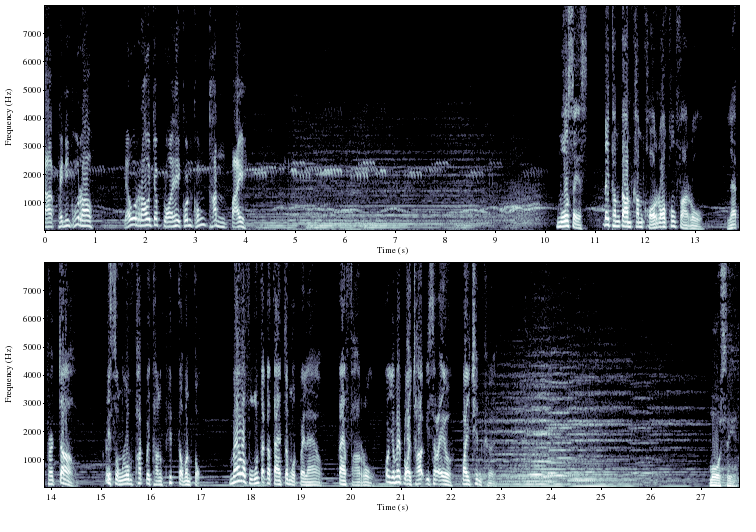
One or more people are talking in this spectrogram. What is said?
จากแผ่นดินของเรา แล้วเราจะปล่อยให้คนของท่านไป โมเสสได้ทำตามคำขอร้องของฟาโรห์และพระเจ้าได้ส่งลมพัดไปทางทิศตะวันตก แม้ว่าฝูงตะกะแตนจะหมดไปแล้ว แต่ฟาโรห์ก็ยังไม่ปล่อยชาวอิสราเอลไปเช่นเคย โมเสส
